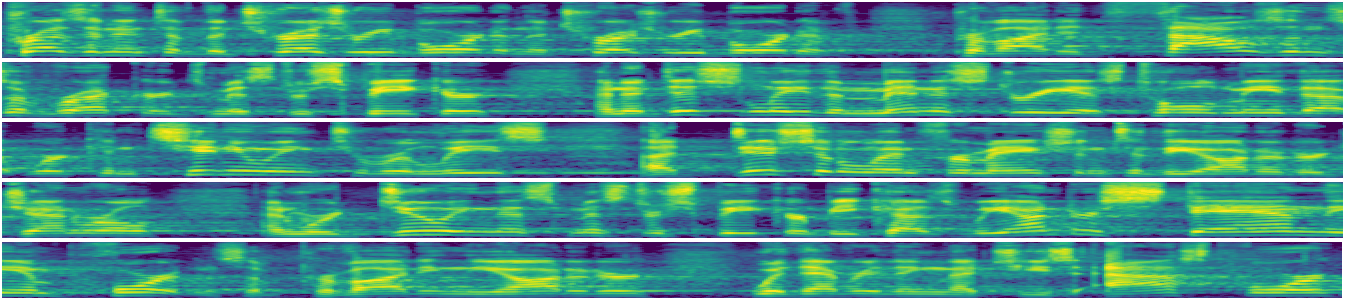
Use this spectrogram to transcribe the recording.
President of the Treasury Board and the Treasury Board have provided thousands of records, Mr. Speaker, and additionally the Ministry has told me that we're continuing to release additional information to the Auditor General, and we're doing this, Mr. Speaker, because we understand the importance of providing the Auditor with everything that she's asked for,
